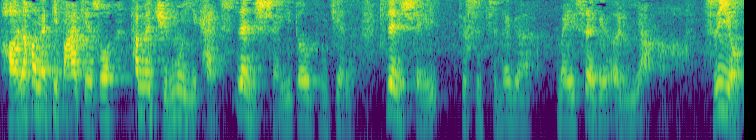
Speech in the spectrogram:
好，然后呢，第八节说他们举目一看，任谁都不见了，任谁就是指那个梅瑟跟厄利亚啊，只有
